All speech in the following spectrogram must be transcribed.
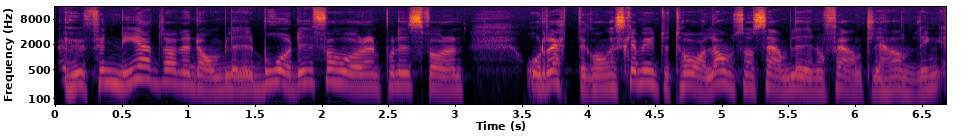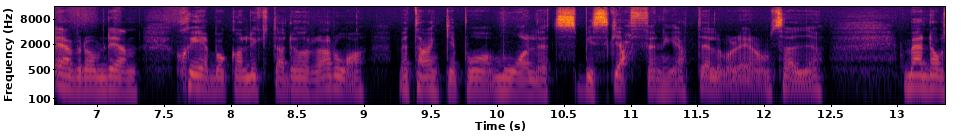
hur förnedrade de blir, både i förhören, polisförhören och rättegången ska vi inte tala om som sen blir en offentlig handling, även om den sker bakom lyckta dörrar då, med tanke på målets beskaffenhet eller vad det är de säger. Men de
